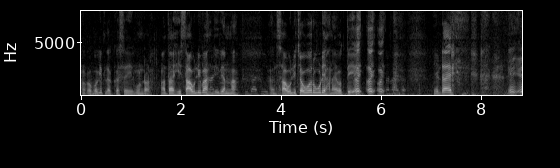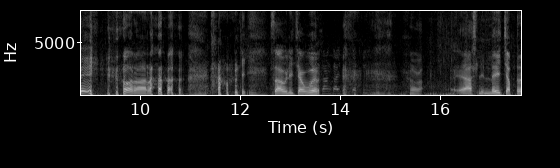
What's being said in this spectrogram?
हो का बघितलं कसं आहे गुंडाळ. आता ही सावली बांधली त्यांना. आणि सावलीच्या वर उडी हाणाय बघते. ऐ ऐ ऐ. हे डायरेक्ट अरा अरा. सावली सावलीच्या वर. असले लय चॅप्टर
